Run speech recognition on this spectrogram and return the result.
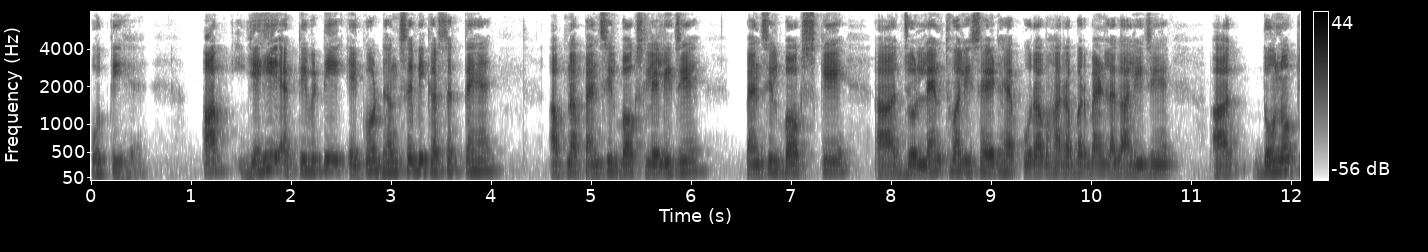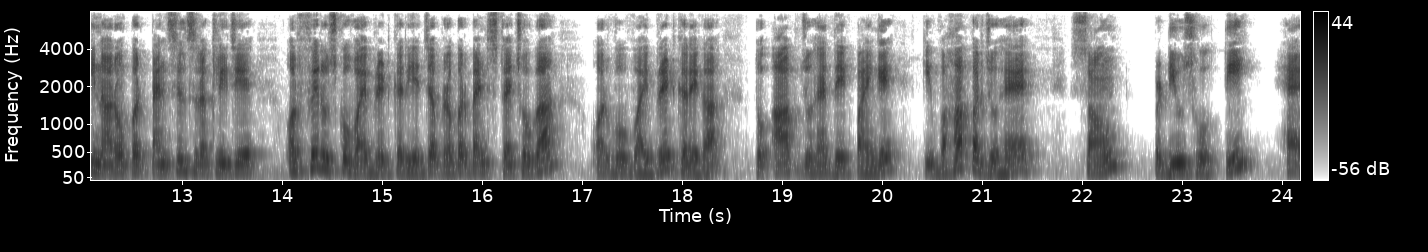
होती है। आप यही एक्टिविटी एक और ढंग से भी कर सकते हैं। अपना पेंसिल बॉक्स ले लीजिए। पेंसिल बॉक्स के जो लेंथ वाली साइड है, पूरा वहाँ रबर बैंड लगा लीजिए। दोनों किनारों पर पेंसिल्स रख लीजिए और फिर उसको वाइब्रेट करिए। जब रबर बैंड स्ट्रेच होगा और वो वाइब्रेट करेगा तो आप जो है देख पाएँगे कि वहाँ पर जो है साउंड प्रोड्यूस होती है।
